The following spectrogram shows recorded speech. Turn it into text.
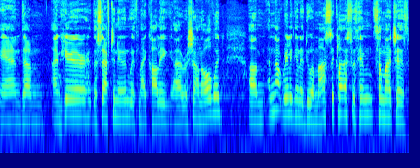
And um, I'm here this afternoon with my colleague, uh, Rashaan Allwood. Um, I'm not really going to do a master class with him so much as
